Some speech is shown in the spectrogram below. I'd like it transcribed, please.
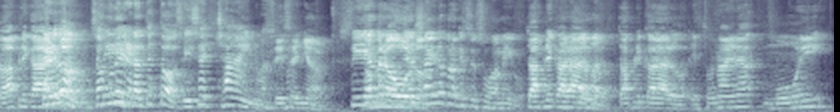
Te voy a explicar. algo. Perdón, son Sí. unos ignorantes todos. Se dice Chino. Sí, señor. Sí, Número anda con uno. el Chino, pero que soy sus amigos. Te voy a explicar Está algo. Te voy a explicar algo. Esto es una vaina muy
